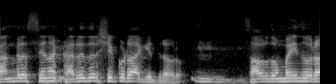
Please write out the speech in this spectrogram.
ಕಾಂಗ್ರೆಸ್ಸಿನ ಕಾರ್ಯದರ್ಶಿ ಕೂಡ ಆಗಿದ್ದರು ಅವರು. ಸಾವಿರದ ಒಂಬೈನೂರ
